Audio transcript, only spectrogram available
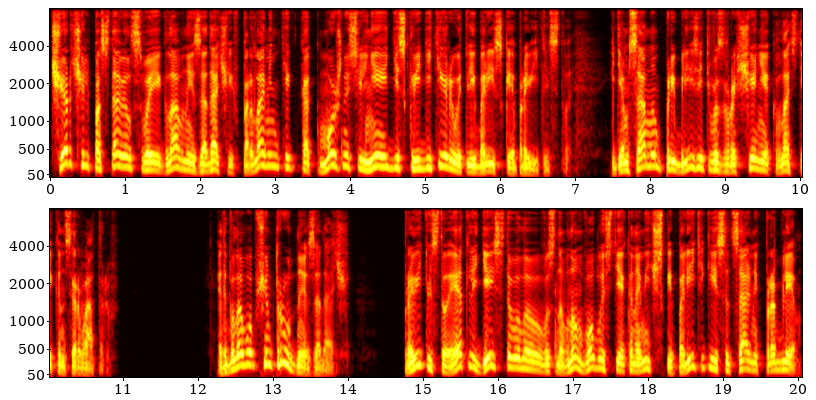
Черчилль поставил своей главной задачей в парламенте как можно сильнее дискредитировать лейбористское правительство и тем самым приблизить возвращение к власти консерваторов. Это была, в общем, трудная задача. Правительство Этли действовало в основном в области экономической политики и социальных проблем.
